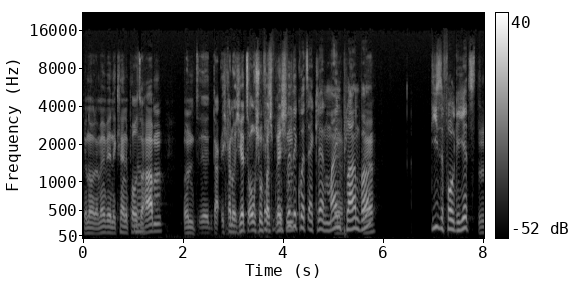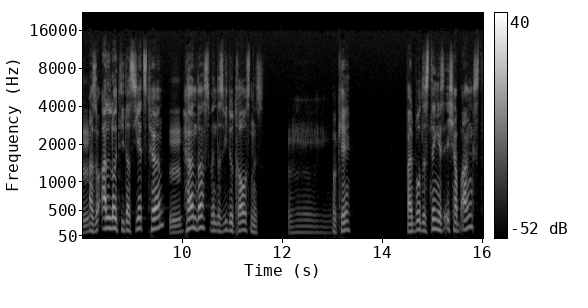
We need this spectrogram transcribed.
Genau, dann werden wir eine kleine Pause Ja. haben. Und äh, da, ich kann euch jetzt auch schon Ich, ich versprechen. will dir kurz erklären, mein Ja. Plan war, ja, diese Folge jetzt, Mhm. also alle Leute, die das jetzt hören, mhm. hören das, wenn das Video draußen ist. Mhm. Okay? Weil, Bro, das Ding ist, ich habe Angst,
